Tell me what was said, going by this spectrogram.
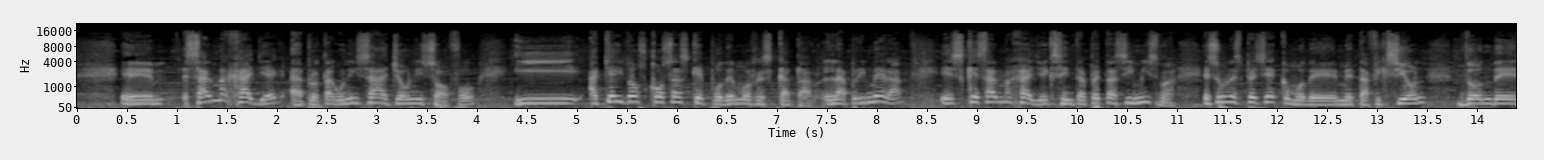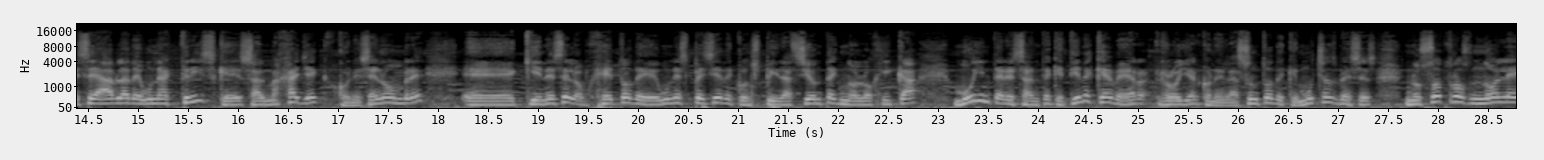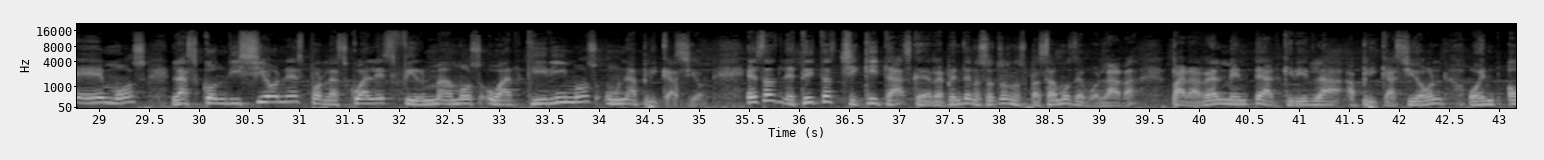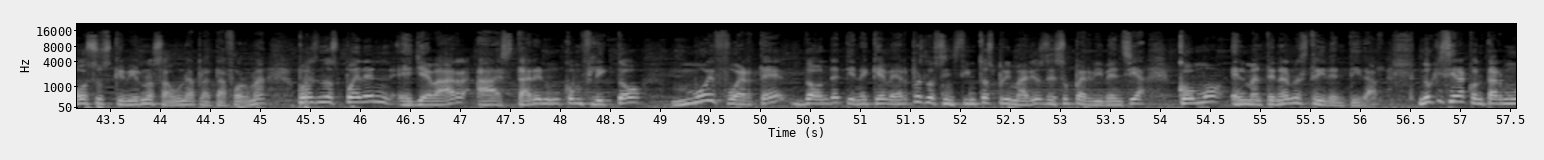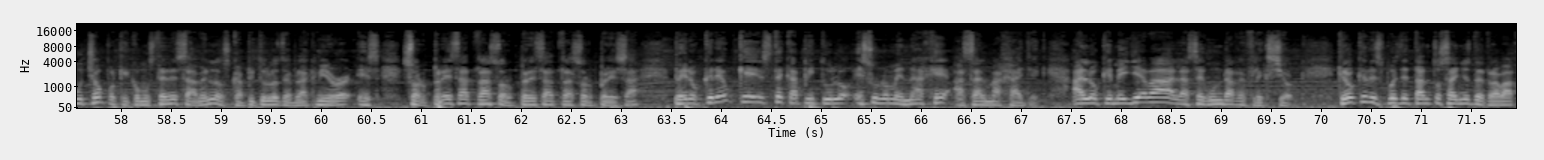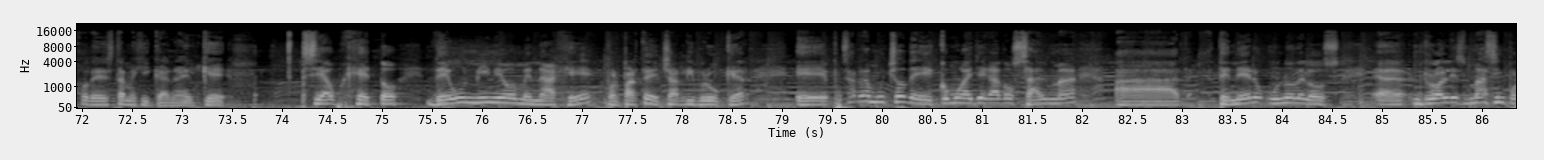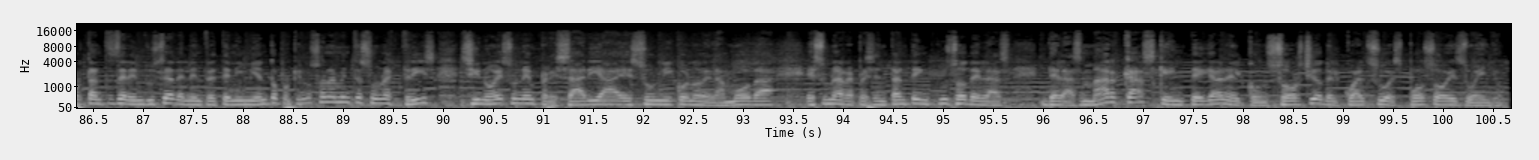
Eh, Salma Hayek eh, protagoniza a Johnny Soffel y aquí hay dos cosas que podemos rescatar. La primera es que Salma Hayek se interpreta a sí misma. Es una especie como de metaficción donde se habla de una actriz que es Salma Hayek con ese nombre, eh, quien es el objeto de una especie de conspiración tecnológica muy interesante que tiene que ver, Roger, con el asunto de que muchas veces nosotros no leemos las condiciones por las cuales firmamos o adquirimos una aplicación. Esas letritas chiquitas que de repente nosotros nos pasamos de volada para realmente adquirir la aplicación o, o suscribirnos a una plataforma, pues nos pueden eh, llevar a estar en un conflicto muy fuerte donde tiene que ver pues los instintos primarios de supervivencia como el mantener nuestra identidad. No quisiera contar mucho porque como ustedes saben los capítulos de Black Mirror es sorpresa tras sorpresa tras sorpresa, pero creo que este capítulo es un homenaje a Salma Hayek, a lo que me lleva a la segunda reflexión. Creo que después de tantos años de trabajo de esta mexicana, el que sea objeto de un mini homenaje por parte de Charlie Brooker, eh, pues habla mucho de cómo ha llegado Salma a tener uno de los eh, roles más importantes de la industria del entretenimiento, porque no solamente es una actriz, sino es una empresaria, es un icono de la moda, es una representante incluso de las, de las marcas que integran el consorcio del cual su esposo es dueño.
